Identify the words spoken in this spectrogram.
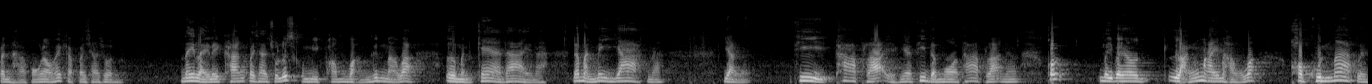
ปัญหาของเราให้กับประชาชน ในหลาย ๆ ครั้งประชาชนรู้สึกว่ามีความหวังขึ้นมาว่าเออมันแก้ได้นะ แล้วมันไม่ยากนะ อย่างที่ท่าพระอย่างเงี้ยที่เดอะมอลท่าพระนะก็มีประชาชนหลังไมค์มาหาผมว่าขอบคุณมากเลย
